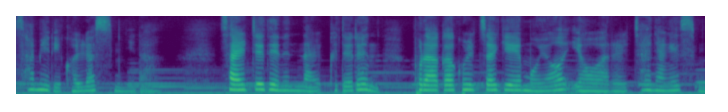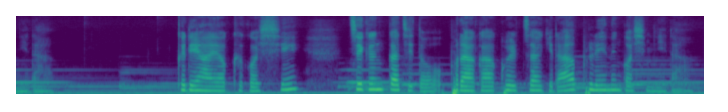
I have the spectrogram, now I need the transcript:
3일이 걸렸습니다. 사일째 되는 날 그들은 브라가 골짜기에 모여 여호와를 찬양했습니다. 그리하여 그것이 지금까지도 브라가 골짜기라 불리는 것입니다.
